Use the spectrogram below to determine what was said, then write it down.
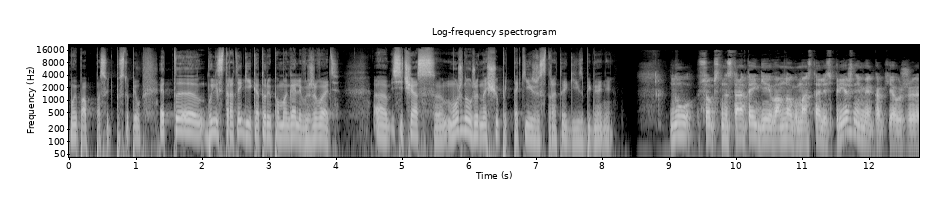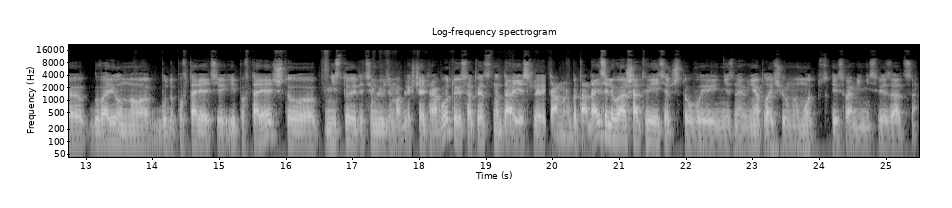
мой папа, по сути, поступил. Это были стратегии, которые помогали выживать. Э, сейчас можно уже нащупать такие же стратегии избегания? Ну, собственно, стратегии во многом остались прежними, как я уже говорил, но буду повторять и повторять, что не стоит этим людям облегчать работу, и, соответственно, да, если там работодатели ваши ответят, что вы, не знаю, в неоплачиваемом отпуске и с вами не связаться,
